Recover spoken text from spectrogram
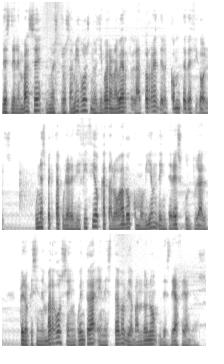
Desde el embalse, nuestros amigos nos llevaron a ver la Torre del Comte de Figols, un espectacular edificio catalogado como bien de interés cultural, pero que sin embargo se encuentra en estado de abandono desde hace años.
